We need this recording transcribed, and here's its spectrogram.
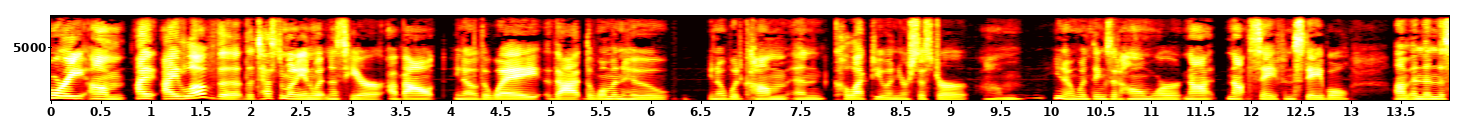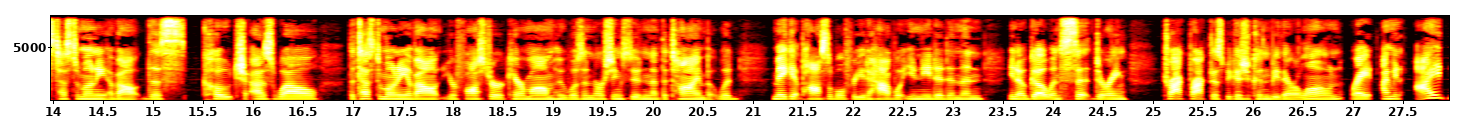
Tori, um, I, I love the, the testimony and witness here about, you know, the way that the woman who, you know, would come and collect you and your sister, um, you know, when things at home were not, not safe and stable, um, and then this testimony about this coach as well, the testimony about your foster care mom who was a nursing student at the time, but would make it possible for you to have what you needed and then, you know, go and sit during track practice because you couldn't be there alone, right? I mean, I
